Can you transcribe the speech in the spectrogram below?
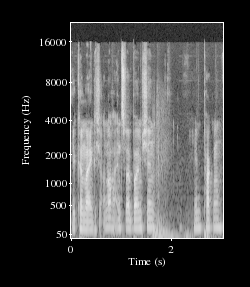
Hier können wir eigentlich auch noch ein, zwei Bäumchen hinpacken.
